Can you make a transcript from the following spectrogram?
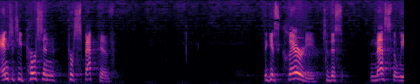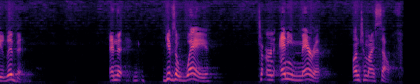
entity, person, perspective that gives clarity to this mess that we live in. And that gives a way to earn any merit unto myself.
